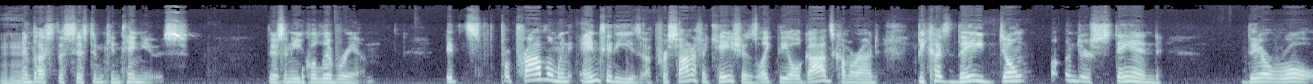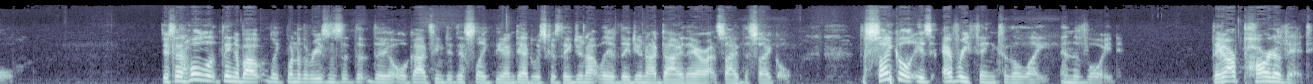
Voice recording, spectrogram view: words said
Mm-hmm. And thus the system continues. There's an equilibrium. It's a problem when entities of personifications like the old gods come around because they don't understand their role there's that whole thing about like one of the reasons that the, the old gods seem to dislike the undead was because they do not live, they do not die, they are outside the cycle. The cycle is everything to the light and the void. They are part of it.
